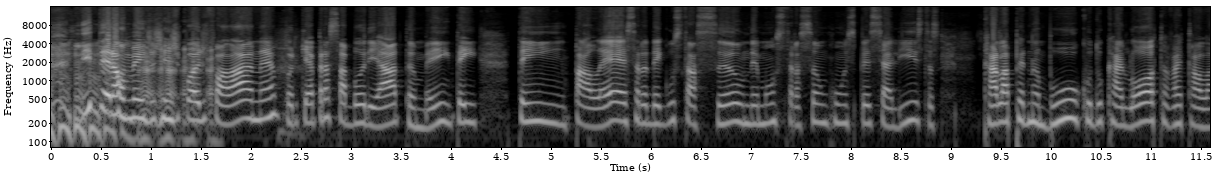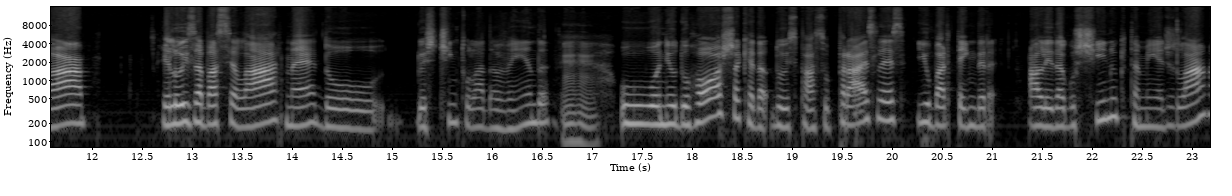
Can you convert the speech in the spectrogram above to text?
Literalmente a gente pode falar, né? Porque é para saborear também. Tem, tem palestra, degustação, demonstração com especialistas. Carla Pernambuco, do Carlota, vai estar tá lá. Heloísa Bacelar, né? Do, do extinto lá da venda. Uhum. O Onildo Rocha, que é da, do Espaço Priceless. E o bartender Aleda Agostino, que também é de lá.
